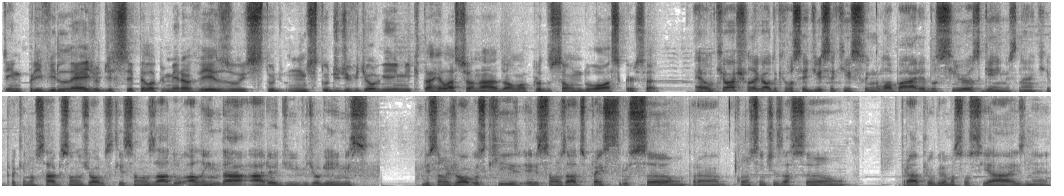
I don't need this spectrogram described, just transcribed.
tem o privilégio de ser pela primeira vez estúdio, um estúdio de videogame que está relacionado a uma produção do Oscar, sabe? É, o que eu acho legal do que você disse é que isso engloba a área dos serious games, né? Que para quem não sabe, são os jogos que são usados além da área de videogames. Eles são jogos que eles são usados para instrução, para conscientização, para programas sociais, né?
